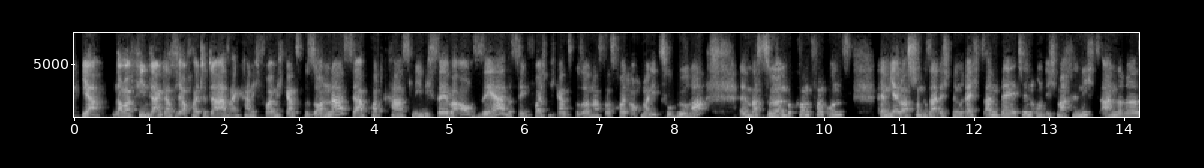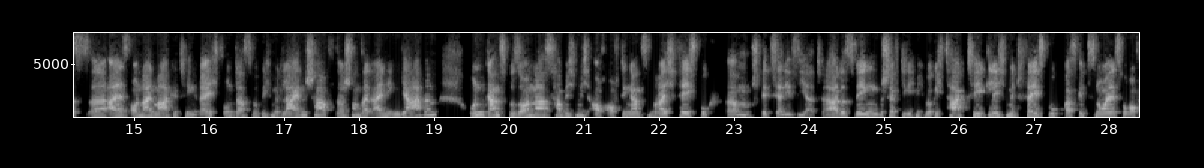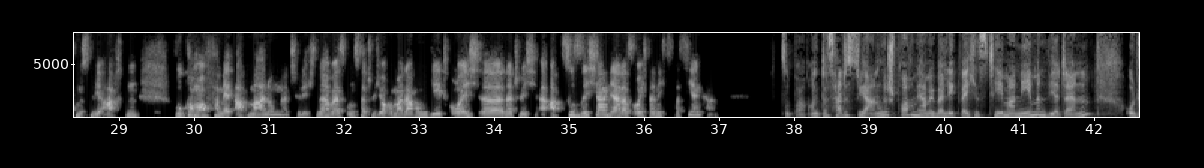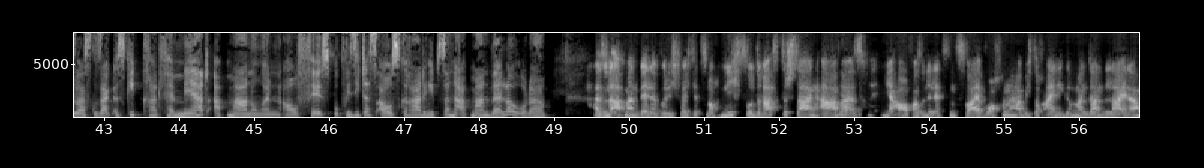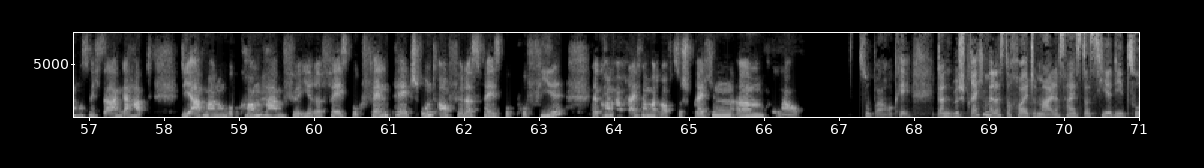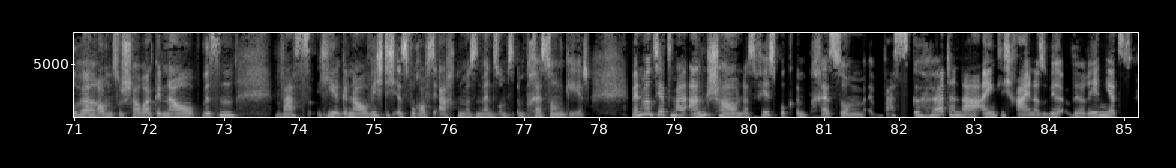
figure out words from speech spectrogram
Ja, nochmal vielen Dank, dass ich auch heute da sein kann. Ich freue mich ganz besonders. Ja, Podcast liebe ich selber auch sehr. Deswegen freue ich mich ganz besonders, dass heute auch mal die Zuhörer ähm, was zu hören bekommen von uns. Ähm, ja, du hast schon gesagt, ich bin Rechtsanwältin und ich mache nichts anderes äh, als Online-Marketing-Recht und das wirklich mit Leidenschaft äh, schon seit einigen Jahren. Und ganz besonders habe ich mich auch auf den ganzen Bereich Facebook ähm, spezialisiert. Ja, deswegen beschäftige ich mich wirklich tagtäglich mit Facebook. Was gibt's Neues? Worauf müssen wir achten? Wo kommen auch vermehrt Abmahnungen natürlich, ne? weil es uns natürlich auch immer darum geht, euch äh, natürlich abzusichern, ja, dass euch da nichts passieren kann. Super. Und das hattest du ja angesprochen. Wir haben überlegt, welches Thema nehmen wir denn? Und du hast gesagt, es gibt gerade vermehrt Abmahnungen auf Facebook. Wie sieht das aus gerade? Gibt es da eine Abmahnwelle oder? Also eine Abmahnwelle würde ich vielleicht jetzt noch nicht so drastisch sagen, aber es fällt mir auf, also in den letzten zwei Wochen habe ich doch einige Mandanten leider, muss ich sagen, gehabt, die Abmahnung bekommen haben für ihre Facebook-Fanpage und auch für das Facebook-Profil. Da kommen wir vielleicht nochmal drauf zu sprechen. Ähm, genau. Super, okay. Dann besprechen wir das doch heute mal. Das heißt, dass hier die Zuhörer und Zuschauer genau wissen, was hier genau wichtig ist, worauf sie achten müssen, wenn es ums Impressum geht. Wenn wir uns jetzt mal anschauen, das Facebook Impressum, was gehört denn da eigentlich rein? Also wir, wir reden jetzt,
